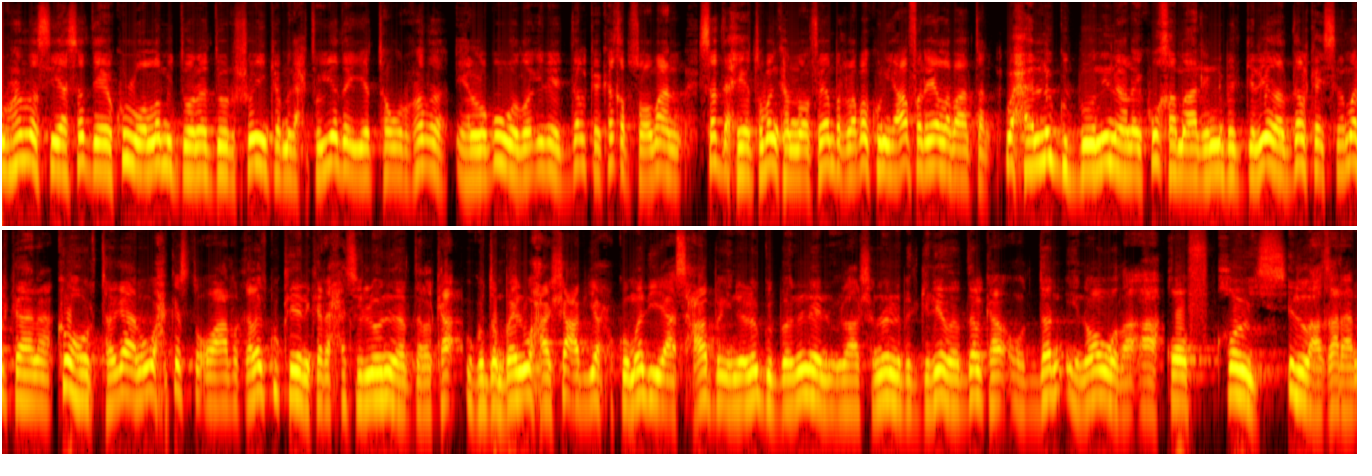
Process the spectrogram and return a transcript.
ururada siyaasadda ee ku loolami doona doorashooyinka madaxtooyada iyo towrada ee lagu wado inay dalka ka qabsoomaan saddex iyo tobanka noofembar laba kun iyo afar iyo labaatan. Waxaa la gudboon inaanay ku khamaarin nabadgelyada dalka islamarkaa ka hortagaan wax kasta oo carqalad ku keeni kara xasiloonida dalka. Ugu dambeyn waxaa shacab iyo xukuumad iyo asxaabba inala gudboon inaynu ilaashano nabadgelyada dalka oo dan inoo wada ah qof qoys ilaa qaran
